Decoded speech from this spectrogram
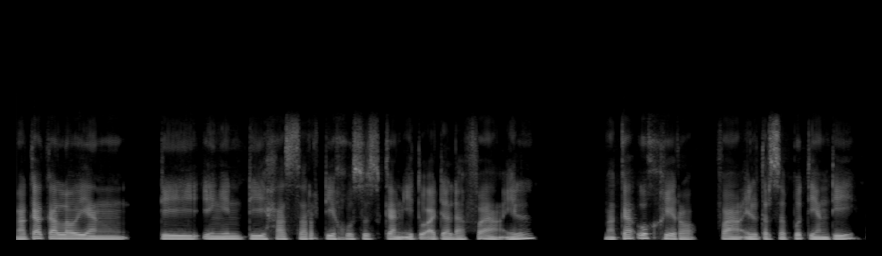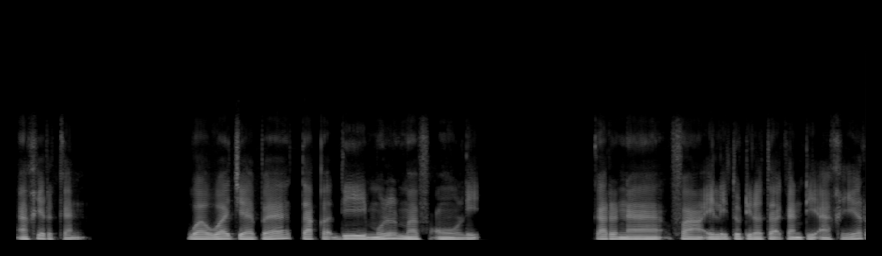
Maka kalau yang diingin dihasr, dikhususkan itu adalah fa'il, maka ukhira, fa'il tersebut yang diakhirkan. Wa wajaba taqdimul maf'uli. Karena fa'il itu diletakkan di akhir,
